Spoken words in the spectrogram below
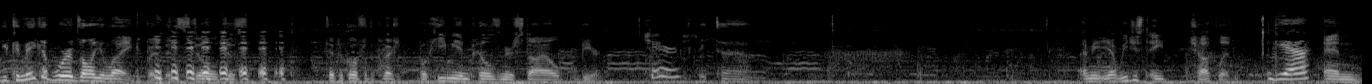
You can make up words all you like, but it's still just typical for the production. Bohemian Pilsner style beer. Cheers. It, uh, I mean, yeah, we just ate chocolate, Yeah, and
